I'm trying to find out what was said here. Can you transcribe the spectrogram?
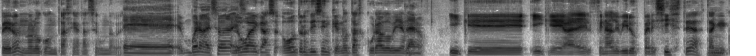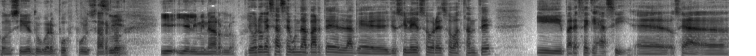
pero no lo contagias la segunda vez. Eh, bueno, eso es. Luego hay casos, otros dicen que no te has curado bien Claro. Y que y que al final el virus persiste hasta que consigue tu cuerpo expulsarlo Mm. Sí. y, y eliminarlo. Yo creo que esa segunda parte es la que yo sí leí sobre eso bastante y parece que es así. Eh, o sea, eh,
